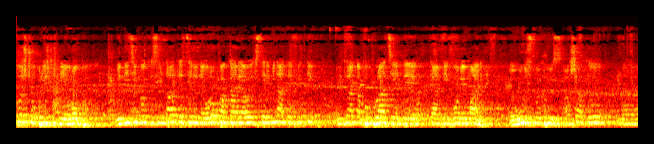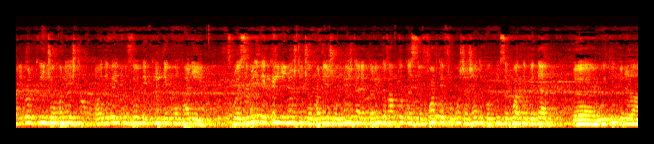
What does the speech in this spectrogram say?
toți ciopăneștii din Europa. Gândiți-vă că sunt alte țări în Europa care au exterminat efectiv întreaga populație de carnivore mari, de urs, lup, râs. Așa că ai lor câini ciopănești au devenit un fel de câini de companie spre deosebire de câinii noștri ciopănești românești, care pe lângă faptul că sunt foarte frumoși, așa după cum se poate vedea uh, uitându-ne la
